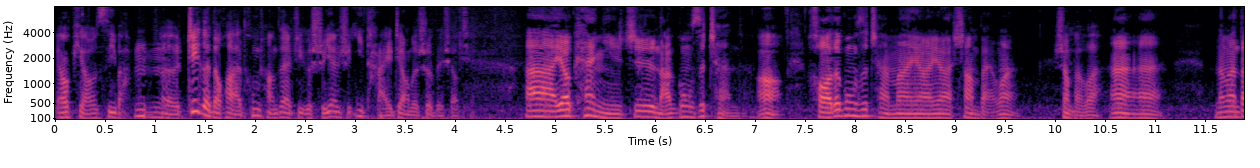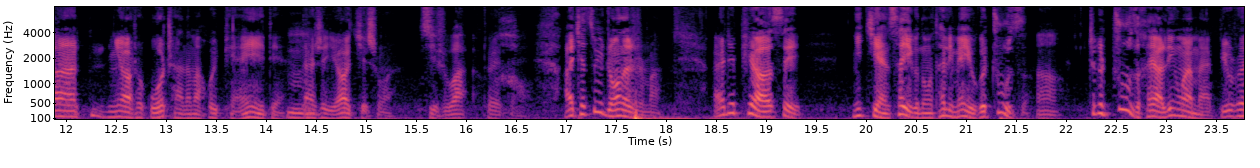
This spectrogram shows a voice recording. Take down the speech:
LPLC 吧。嗯嗯呃，这个的话，通常在这个实验室一台这样的设备是要钱。啊，要看你是哪个公司产的，啊，好的公司产嘛，要要上百万，上百万，嗯嗯。那么当然，你要是国产的嘛，会便宜一点，嗯但是也要几十万。几十万。对，好，而且最重要的是什么？而这 PLC，你检测一个东西，它里面有个柱子，啊，这个柱子还要另外买。比如说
